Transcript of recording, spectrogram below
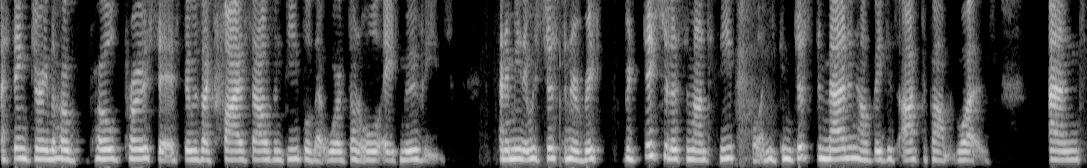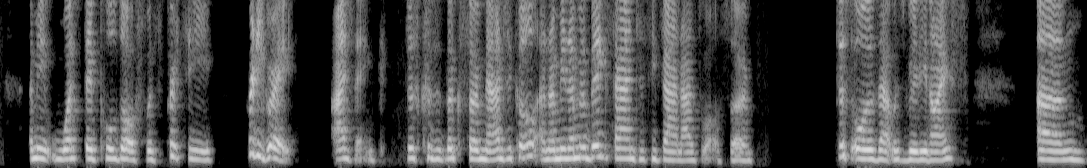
I think during the whole, whole process, there was like 5,000 people that worked on all eight movies. And I mean, it was just an ridiculous amount of people, and you can just imagine how big his art department was. And I mean, what they pulled off was pretty pretty great, I think, just because it looks so magical. And I mean, I'm a big fantasy fan as well, so just all of that was really nice. Um,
